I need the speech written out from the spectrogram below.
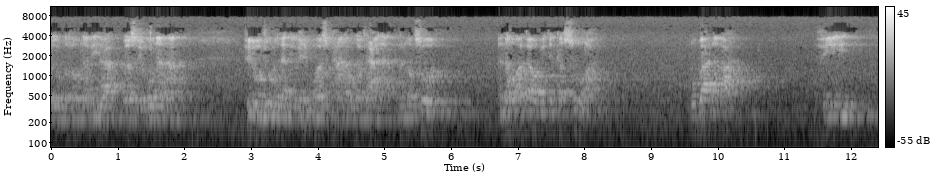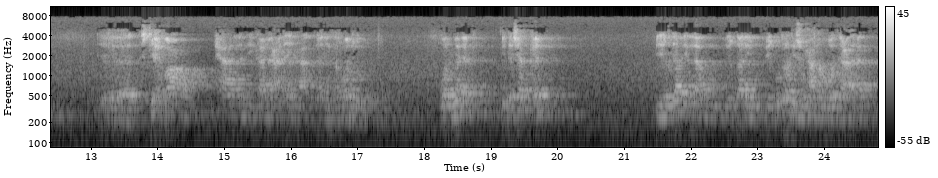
ويقرون بها ويصرفونها في الوجوه التي يحبها سبحانه وتعالى. المقصود أنه أتاه في تلك الصورة مبالغة في آه، استحضار الحال التي كان عليها ذلك الرجل. والملك يتشكل بإقدار الله بإقدار بقدرته سبحانه وتعالى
